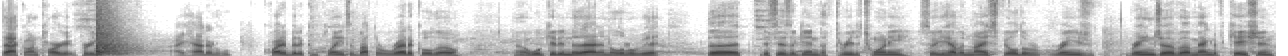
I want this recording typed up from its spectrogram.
back on target pretty good. I had a, quite a bit of complaints about the reticle though. Uh, we'll get into that in a little bit. The, this is again the 3 to 20, so you have a nice field of range, range of uh, magnification.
